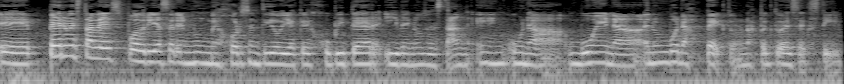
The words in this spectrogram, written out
Eh, pero esta vez podría ser en un mejor sentido, ya que Júpiter Júpiter y Venus están en, una buena, en un buen aspecto, en un aspecto de sextil.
